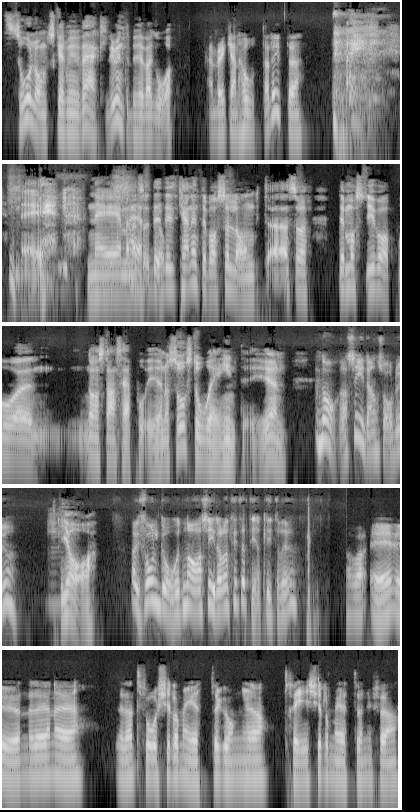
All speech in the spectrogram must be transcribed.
så långt ska vi verkligen inte behöva gå. Nej, men vi kan hota lite. Nej, nej, men alltså det, det kan inte vara så långt. Alltså, det måste ju vara på eh, någonstans här på ön och så stor är inte ön. Norra sidan sa du ju. Ja, Ja, vi får väl gå åt norra sidan och titta till lite där. Och vad är ön? Den är, är den två kilometer gånger tre kilometer ungefär.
